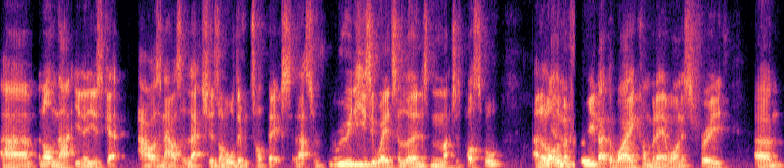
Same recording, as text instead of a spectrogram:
um, and on that you know you just get hours and hours of lectures on all different topics. That's a really easy way to learn as much as possible. And a lot of them are free. Like the Y Combinator one is free. Um,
